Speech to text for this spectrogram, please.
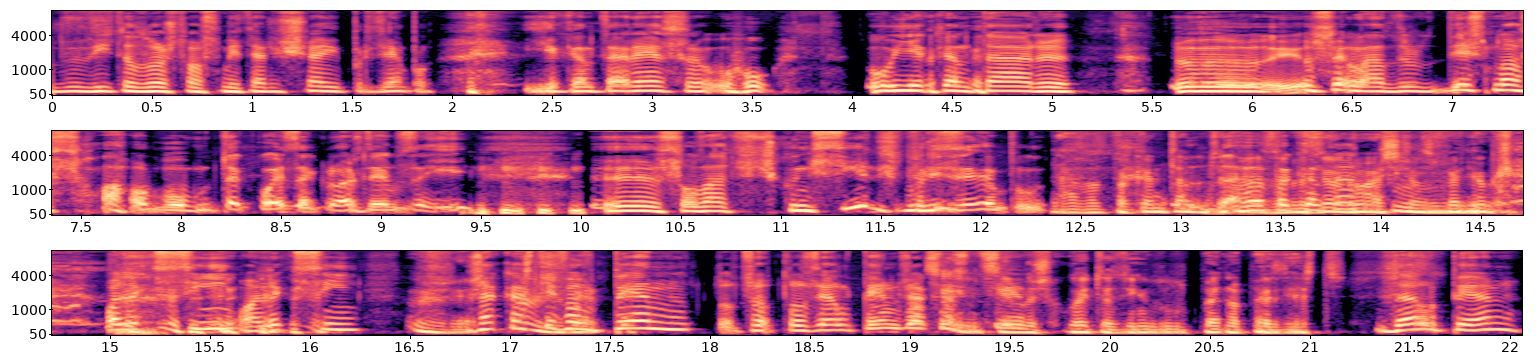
De Ditadores ao Cemitério Cheio, por exemplo, ia cantar essa, ou, ou ia cantar, eh, eu sei lá, de- deste nosso álbum, muita coisa que nós temos aí. Eh, Soldados Desconhecidos, por exemplo. Dava para cantar muita Dava coisa, para mas eu cantar não acho que eles tudo. venham cá. Olha que sim, olha que sim. Já cá esteve a. Le Pen, Tô- Zé Le Pen já cá Sim, sim, esteve. mas coitadinho do Pen ao pé destes. Da Le Pen,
